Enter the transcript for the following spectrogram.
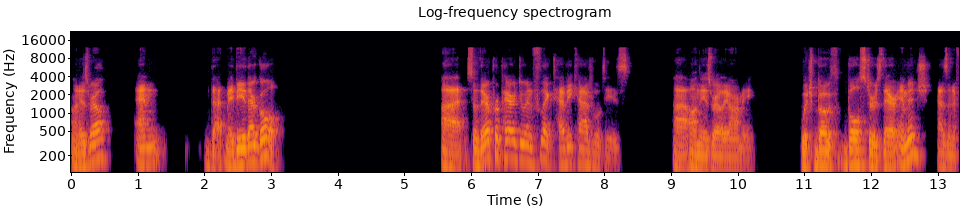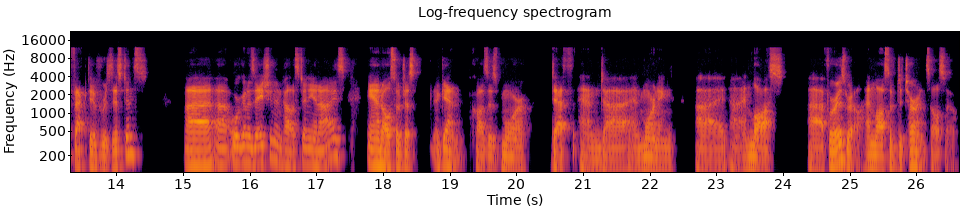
on Israel, and that may be their goal. Uh, so they're prepared to inflict heavy casualties uh, on the Israeli army which both bolsters their image as an effective resistance uh, uh, organization in Palestinian eyes, and also just again causes more death and uh, and mourning uh, uh, and loss uh, for Israel and loss of deterrence also.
